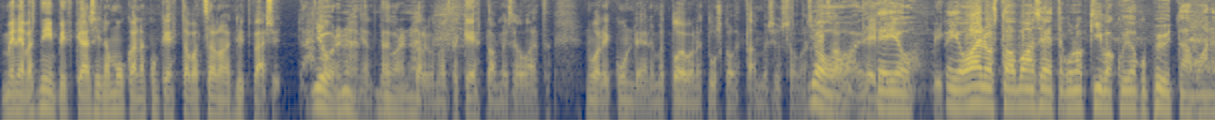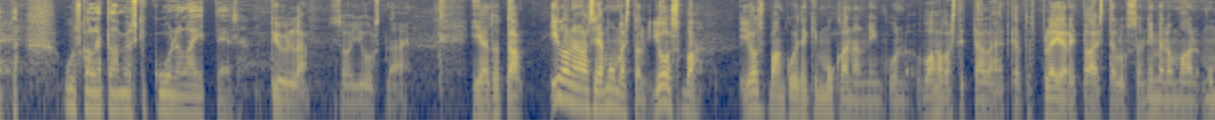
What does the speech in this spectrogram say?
Menevät niin pitkään siinä mukana, kun kehtaavat sanoa, että nyt väsyttää. Juuri näin. Ja Juuri näin. tarkoittaa sitä kehtaamisella, että nuori kundeja, niin mä toivon, että uskalletaan myös jossain vaiheessa Joo, sanoa, että ei, ole, ei ole ainoastaan vaan se, että kun on kiva, kun joku pyytää, vaan että uskalletaan myöskin kuunnella itteensä. Kyllä, se on just näin. Ja tota, iloinen asia mun mielestä on Josba, Jospa on kuitenkin mukana niin kuin vahvasti tällä hetkellä tuossa playeritaistelussa. Nimenomaan mun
